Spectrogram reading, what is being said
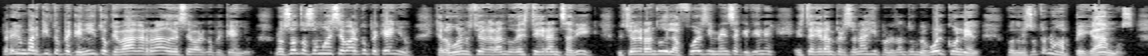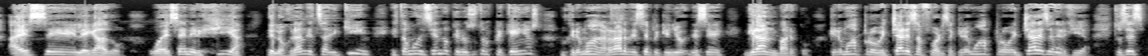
pero hay un barquito pequeñito que va agarrado de ese barco pequeño. Nosotros somos ese barco pequeño, que a lo mejor me estoy agarrando de este gran tzadik, me estoy agarrando de la fuerza inmensa que tiene este gran personaje y por lo tanto me voy con él. Cuando nosotros nos apegamos a ese legado o a esa energía de los grandes tzadikim, estamos diciendo que nosotros pequeños nos queremos agarrar de ese pequeño, de ese gran barco. Queremos aprovechar esa fuerza, queremos aprovechar esa energía. Entonces,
